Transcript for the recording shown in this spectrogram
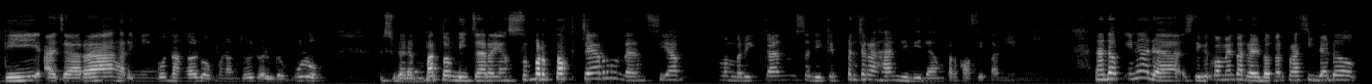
di acara hari Minggu tanggal 26 Juli 2020. Sudah ada empat pembicara yang super talk chair dan siap memberikan sedikit pencerahan di bidang perkovitan ini. Nah dok, ini ada sedikit komentar dari dokter Prasida dok.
